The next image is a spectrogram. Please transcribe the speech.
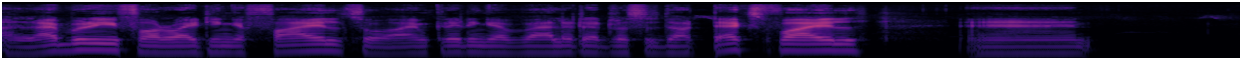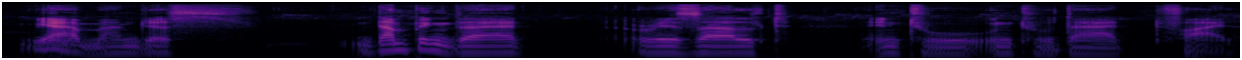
a library for writing a file. So I'm creating a wallet addresses.txt file and yeah I'm just dumping that result into into that file.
